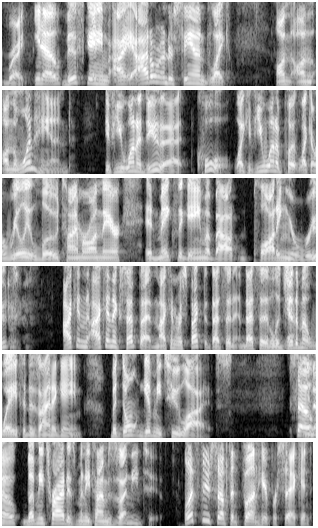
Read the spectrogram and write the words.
right. You know, this game i i don't understand like on on on the one hand if you want to do that cool. Like if you want to put like a really low timer on there and make the game about plotting your route i can i can accept that and i can respect it. That's a that's a legitimate way to design a game. But don't give me two lives. So you know let me try it as many times as i need to let's do something fun here for a second.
